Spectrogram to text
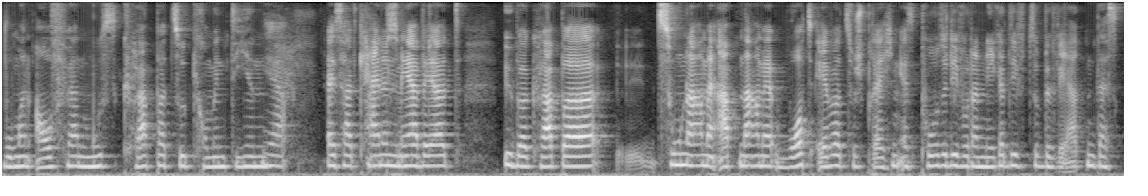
wo man aufhören muss, Körper zu kommentieren. Ja. Es hat keinen Absolut. Mehrwert, über Körperzunahme, Abnahme, whatever zu sprechen, es positiv oder negativ zu bewerten. Das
